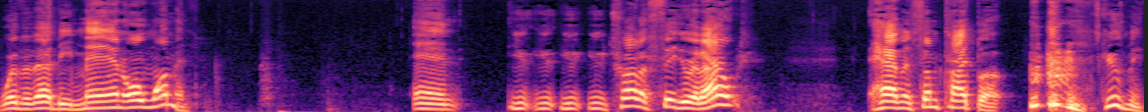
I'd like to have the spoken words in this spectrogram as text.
whether that be man or woman. And you, you, you, you try to figure it out, having some type of, excuse me,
